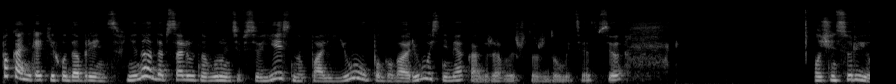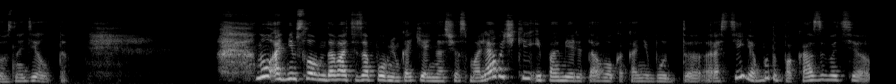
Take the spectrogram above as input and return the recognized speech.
Пока никаких удобренцев не надо, абсолютно в грунте все есть, но полью, поговорю с ними. А как же вы, что же думаете? Это все очень серьезно дело-то. Ну, одним словом, давайте запомним, какие они у нас сейчас малявочки, и по мере того, как они будут э, расти, я буду показывать э,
